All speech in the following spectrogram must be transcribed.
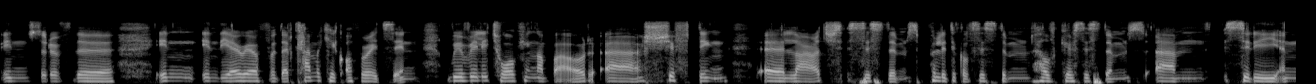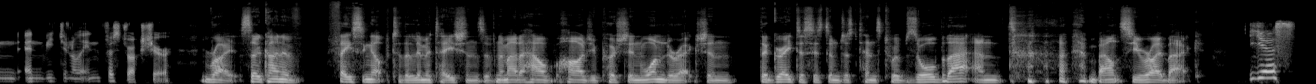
in sort of the in in the area of, that Climate-KIC operates in, we're really talking about uh, shifting uh, large systems, political systems, healthcare systems, um, city and and regional infrastructure. Right. So kind of facing up to the limitations of no matter how hard you push in one direction, the greater system just tends to absorb that and bounce you right back. Yes,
